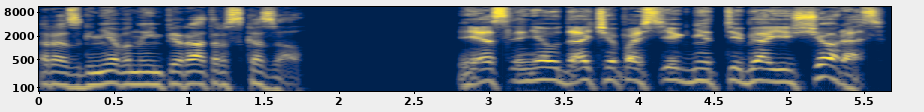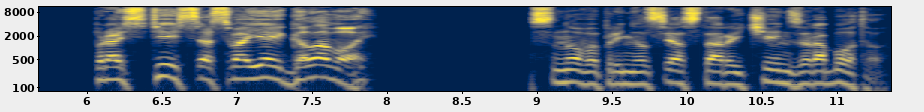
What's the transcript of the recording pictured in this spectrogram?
Разгневанный император сказал. «Если неудача постигнет тебя еще раз, простись со своей головой!» Снова принялся старый Чень за работу,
